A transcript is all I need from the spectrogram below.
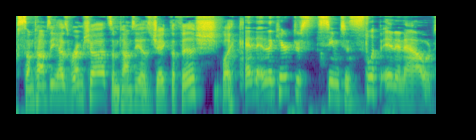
Sometimes he has Rimshot, sometimes he has Jake the Fish. Like, and, and the characters seem to slip in and out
